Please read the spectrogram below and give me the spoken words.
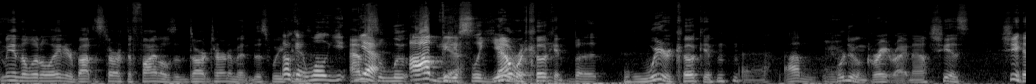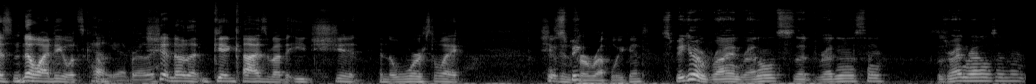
me and the little lady are about to start the finals of the dart tournament this weekend. okay, well, y- Absolute- yeah, obviously yeah. you. Now we're cooking. but We're cooking. uh, I'm. We're doing great right now. She has she has no idea what's Hell coming. yeah, brother. She didn't know that Gig Guy's about to eat shit in the worst way. She's Yeah, in for a rough weekend. Speaking of Ryan Reynolds, that Red Notice thing, was Ryan Reynolds in that?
